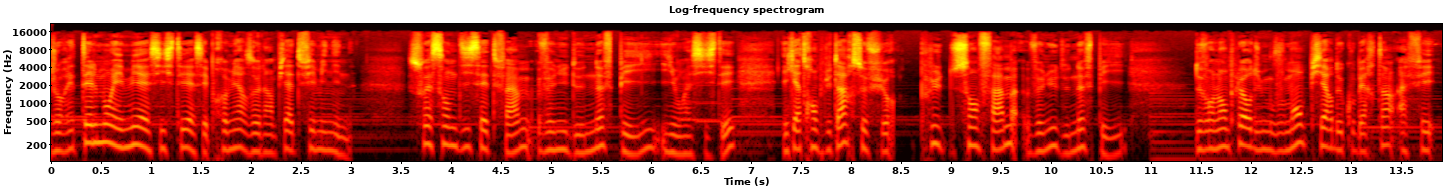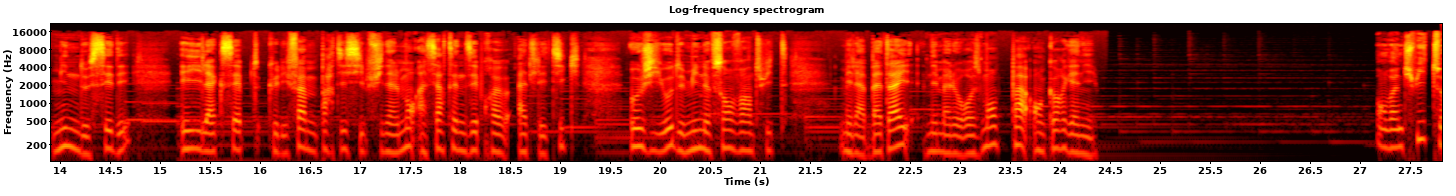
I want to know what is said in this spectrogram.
J'aurais tellement aimé assister à ces premières Olympiades féminines. 77 femmes venues de 9 pays y ont assisté, et 4 ans plus tard, ce furent plus de 100 femmes venues de 9 pays. Devant l'ampleur du mouvement, Pierre de Coubertin a fait mine de céder et il accepte que les femmes participent finalement à certaines épreuves athlétiques au JO de 1928. Mais la bataille n'est malheureusement pas encore gagnée. En 28,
